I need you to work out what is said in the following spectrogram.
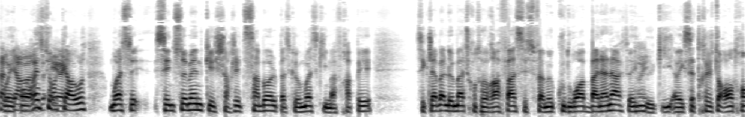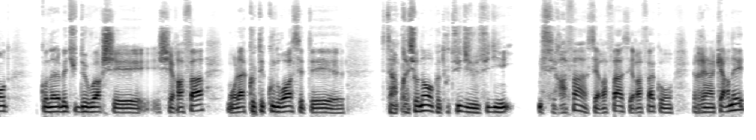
alors, oui, On reste sur Carlos. Moi, c'est une semaine qui est chargée de symboles parce que moi, ce qui m'a frappé, c'est que la balle de match contre Rafa, c'est ce fameux coup droit banana, tu sais, qui avec cette trajectoire rentrante qu'on a l'habitude de voir chez chez Rafa. Bon là, côté coup droit, c'était euh, c'était impressionnant. Quoi. Tout de suite, je me suis dit, mais c'est Rafa, c'est Rafa, c'est Rafa qu'on réincarné.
